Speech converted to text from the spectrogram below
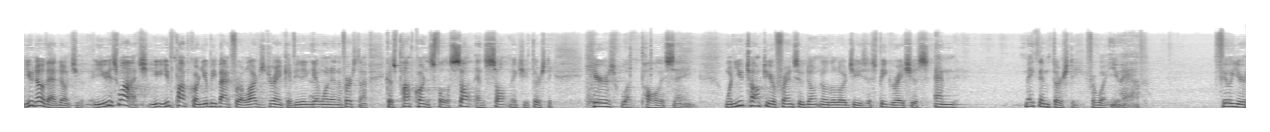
You know that, don't you? You just watch. You, you popcorn, you'll be back for a large drink if you didn't get one in the first time. Because popcorn is full of salt, and salt makes you thirsty. Here's what Paul is saying. When you talk to your friends who don't know the Lord Jesus, be gracious and make them thirsty for what you have. Fill your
